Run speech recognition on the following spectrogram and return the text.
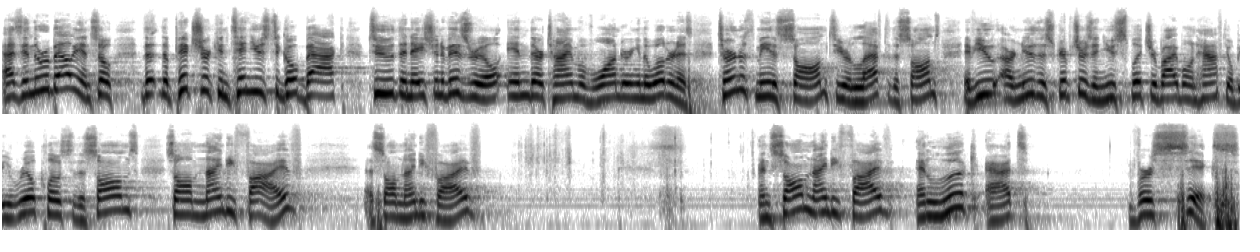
as in the rebellion. So the, the picture continues to go back to the nation of Israel in their time of wandering in the wilderness. Turn with me to Psalm, to your left the Psalms. If you are new to the scriptures and you split your Bible in half, you'll be real close to the Psalms. Psalm 95. Uh, Psalm 95. And Psalm 95, and look at verse 6.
